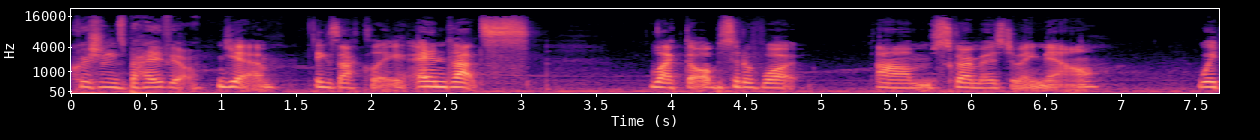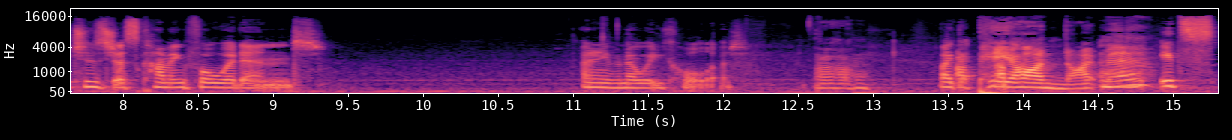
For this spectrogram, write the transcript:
Christians' behaviour. Yeah, exactly. And that's like the opposite of what um, ScoMo's doing now, which is just coming forward and I don't even know what you call it. Oh, Like a PR nightmare. It's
